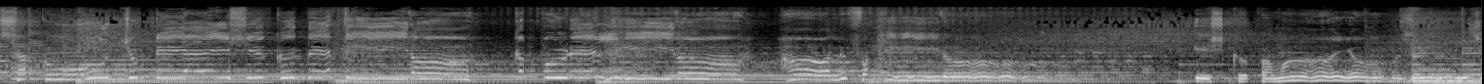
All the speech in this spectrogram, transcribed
ਸਕੂ ਚੁੱਟਿਆ ਇਸ਼ਕ ਦੇ ਤੀਰਾਂ ਕੱਪੜੇ ਲੀਰਾਂ ਹਾਲ ਫਕੀਰਾਂ। ਇਸ਼ਕ ਪਮਾਇਆ ਜ਼ੰਜੀਰਾਂ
